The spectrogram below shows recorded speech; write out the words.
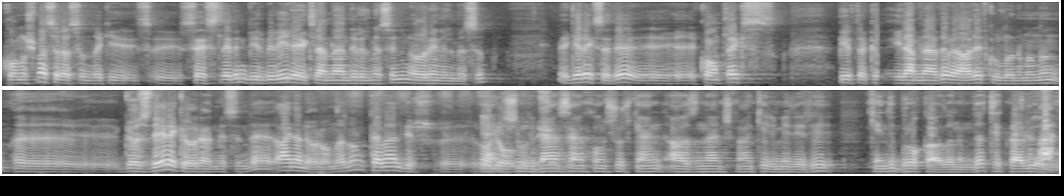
konuşma sırasındaki e, seslerin birbiriyle eklemlendirilmesinin öğrenilmesi ve gerekse de e, kompleks bir takım eylemlerde ve alet kullanımının e, gözleyerek öğrenmesinde ayna nöronlarının temel bir e, rolü Yani olduğunu şimdi ben sen konuşurken ağzından çıkan kelimeleri kendi Broca alanımda tekrarlıyor muyum?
